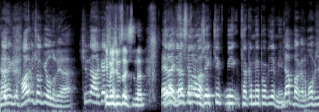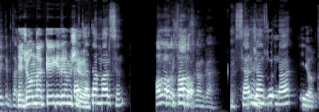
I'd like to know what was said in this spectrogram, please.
Yani harbi çok iyi olur ya. Şimdi arkadaşlar. İmajımız açısından. Eray ben sana var. objektif bir takım yapabilir miyim? Yap bakalım objektif bir takım. Gece 10 dakikaya geliyormuş Sen eve. zaten varsın. Allah Allah Tabii, sağ tabii. olasın kanka. Sercan Zurna, İyi oldu.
